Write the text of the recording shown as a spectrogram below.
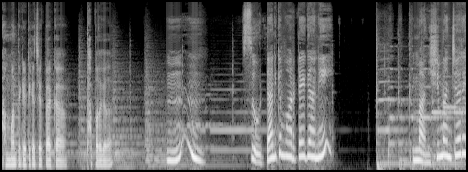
అమ్మంత గట్టిగా చెప్పాక తప్పదు కదా. మ్మ్, చూడ్డానికి మొరటే గాని. మనిషి మంచోరే.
